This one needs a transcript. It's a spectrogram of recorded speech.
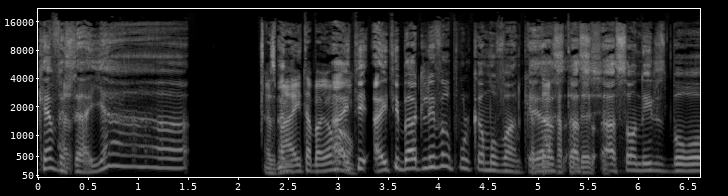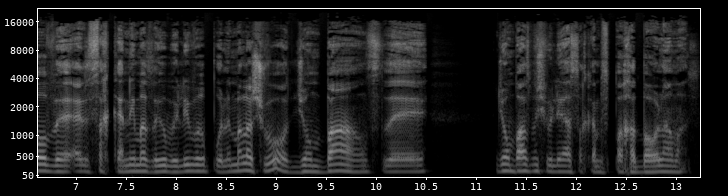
כן, וזה היה... אז מה היית ביום ההוא? הייתי, בעד ליברפול כמובן, כי היה. אסון הילסבורו, ואיזה שחקנים אז היו בליברפול, אין מה להשוות, ג'ון בארנס. ג'ון בארנס בשבילי היה שחקן מספר אחת בעולם אז.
